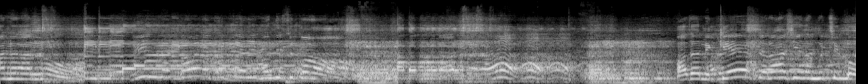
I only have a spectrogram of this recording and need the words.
ಆನಂದನನ್ನು ಬಂಧಿಸಿಕೋ ಅದನ್ನು ಕೇಶ ರಾಶಿಯಿಂದ ಮುಚ್ಚಿಕೋ.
